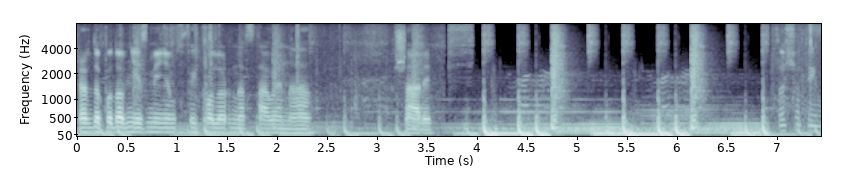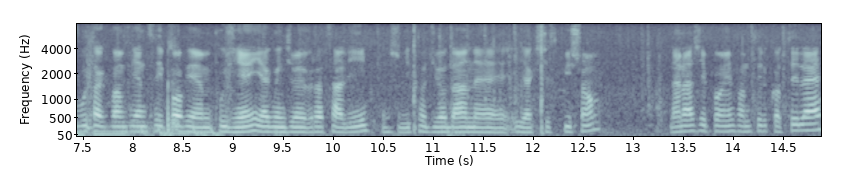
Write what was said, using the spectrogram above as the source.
prawdopodobnie zmienią swój kolor na stałe na szary. Coś o tych butach Wam więcej powiem później, jak będziemy wracali, jeżeli chodzi o dane, jak się spiszą. Na razie powiem Wam tylko tyle,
